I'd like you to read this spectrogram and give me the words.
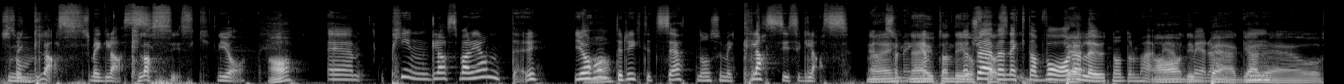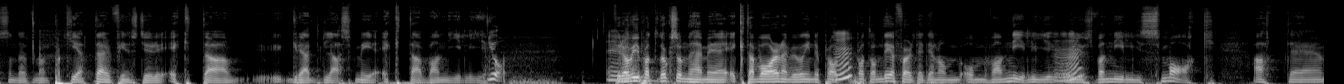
Som, en glass. Som är glass. Klassisk. Ja. Ja. Eh, pinnglassvarianter. Jag har Ja. inte riktigt sett någon som är klassisk glass än Nej, så länge. nej, utan det är jag tror även Äkta Vara la ut något av de här Ja, med, det är med Mm. bägare och sånt där. Man paket där finns det ju äkta gräddglass med äkta vanilj. Ja. För då har vi Eh, pratat också om det här med äkta varor när vi var inne och prat, Mm. pratade om det förut lite grann om, om vanilj Mm. och just vaniljsmak. Att eh,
